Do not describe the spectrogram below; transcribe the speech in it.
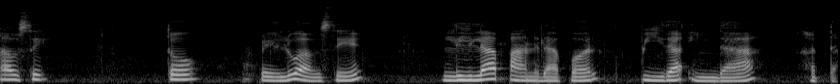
આવશે? તો પહેલું આવશે, લીલા પાંદડા પર પીરા ઈંડા હતા.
